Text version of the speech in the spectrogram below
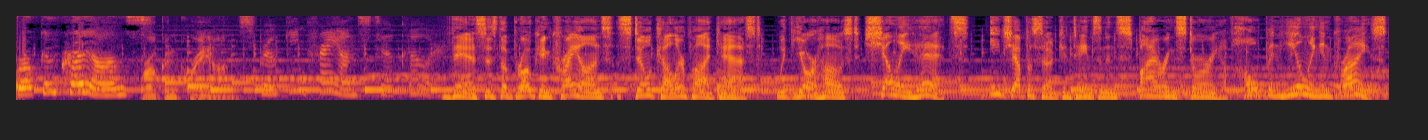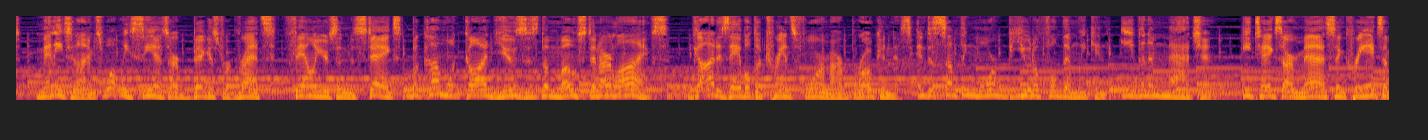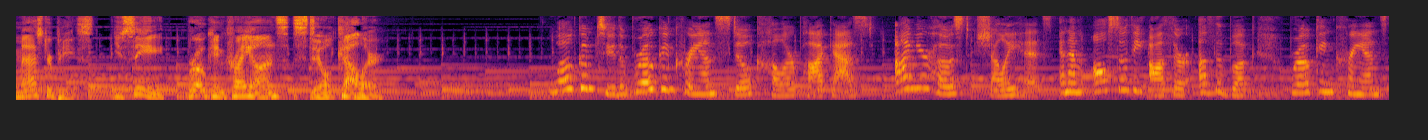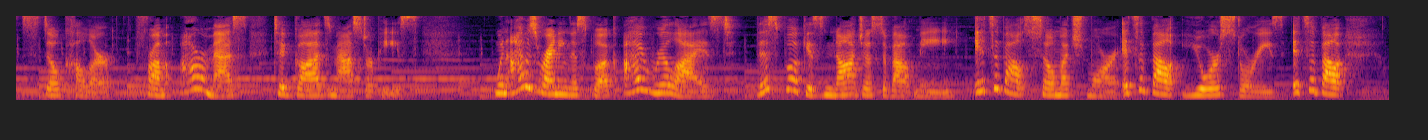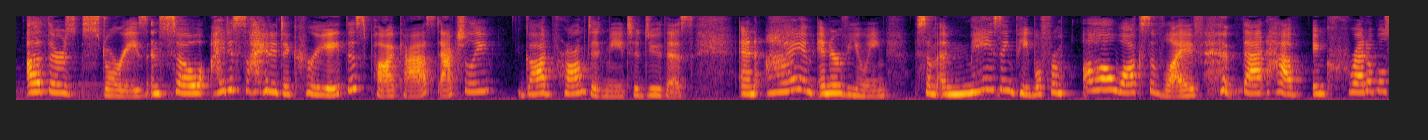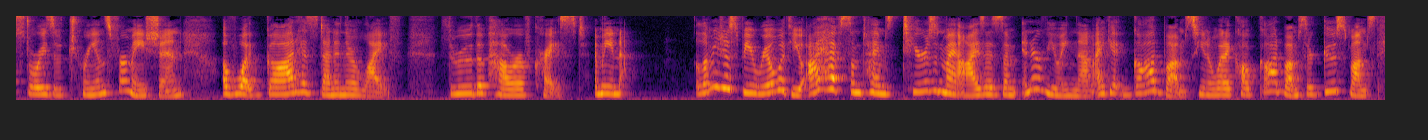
Broken crayons. Broken crayons. Broken crayons still color. This is the Broken Crayons Still Color Podcast with your host, Shelley Hitz. Each episode contains an inspiring story of hope and healing in Christ. Many times, what we see as our biggest regrets, failures, and mistakes become what God uses the most in our lives. God is able to transform our brokenness into something more beautiful than we can even imagine. He takes our mess and creates a masterpiece. You see, broken crayons still color. Welcome to the Broken Crayons Still Color podcast. I'm your host, Shelley Hitz, and I'm also the author of the book Broken Crayons Still Color From Our Mess to God's Masterpiece. When I was writing this book, I realized this book is not just about me, it's about so much more. It's about your stories, it's about others' stories. And so I decided to create this podcast. Actually, God prompted me to do this. And I am interviewing some amazing people from all walks of life that have incredible stories of transformation of what God has done in their life through the power of Christ. I mean, let me just be real with you. I have sometimes tears in my eyes as I'm interviewing them. I get God bumps, you know, what I call God bumps or goosebumps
